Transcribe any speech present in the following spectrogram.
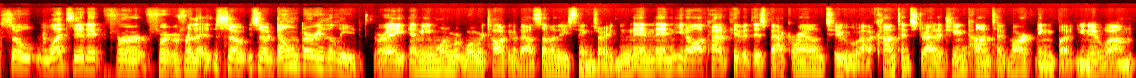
So what's in it for for for the so so don't bury the lead, right? I mean when we're when we're talking about some of these things, right? And and and you know I'll kind of pivot this back around to uh, content strategy and content marketing, but you know um,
